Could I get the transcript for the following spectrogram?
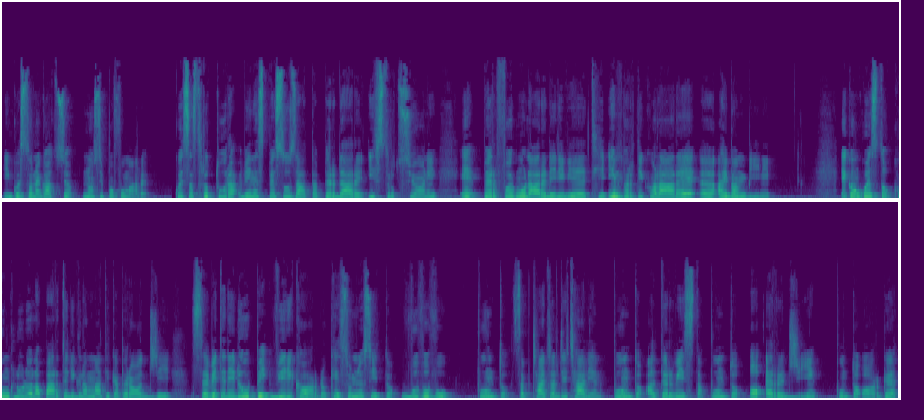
In questo negozio non si può fumare. Questa struttura viene spesso usata per dare istruzioni e per formulare dei divieti, in particolare eh, ai bambini. E con questo concludo la parte di grammatica per oggi. Se avete dei dubbi, vi ricordo che sul mio sito www.subtitleditalian.altervista.org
